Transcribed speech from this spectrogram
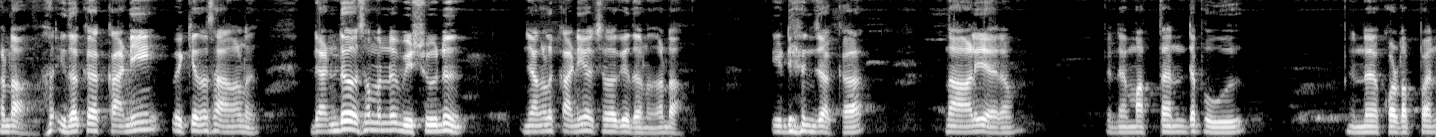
കണ്ടോ? ഇതൊക്കെ കണി വെക്കുന്ന സാധനമാണ്. രണ്ട് ദിവസം മുന്നേ വിഷുവിന് ഞങ്ങൾ കണി വെച്ചതൊക്കെ ഇതാണ് കണ്ടോ? ഇടിയൻ ചക്ക നാളികേരം പിന്നെ മത്തന്റെ പൂവ് പിന്നെ കൊടപ്പൻ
